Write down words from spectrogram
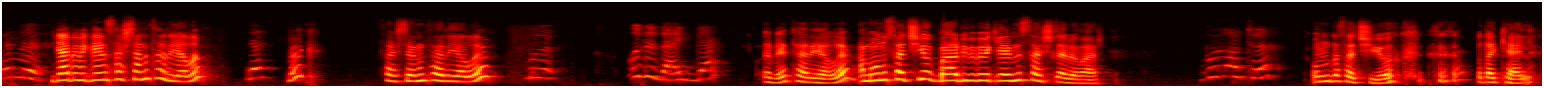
Anne. Gel bebeklerin saçlarını tarayalım. Gel. Bak. Saçlarını tarayalım. Bu. Bu da. Evet tarayalım. Ama onun saçı yok. Barbie bebeklerinin saçları var. Burası. Onun da saçı yok. o da kel.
